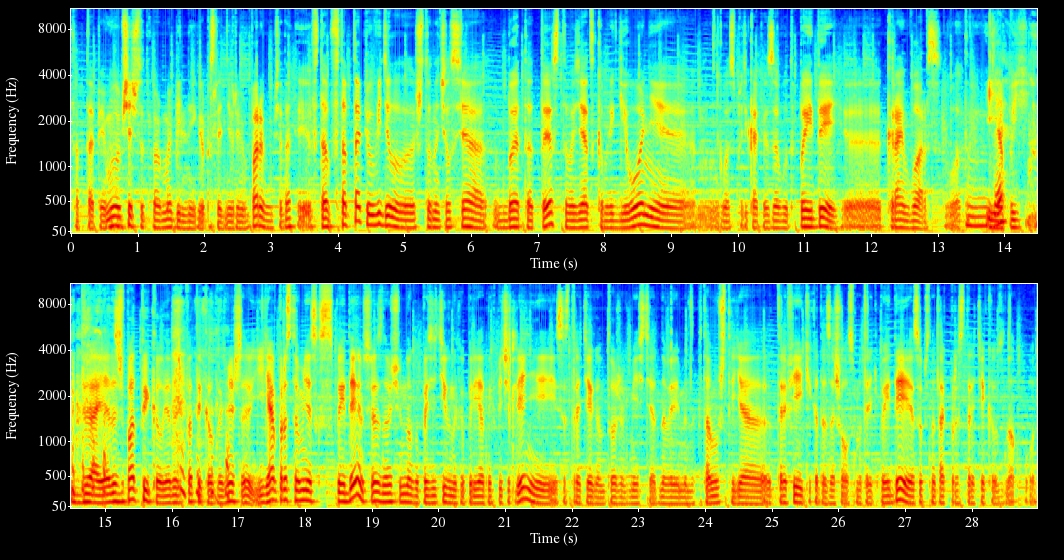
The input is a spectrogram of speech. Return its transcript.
в Таптапе. Мы вообще что-то про мобильные игры в последнее время паримся, да? В, в Таптапе увидел, что начался бета-тест в азиатском регионе, господи, как ее зовут, Payday, э, Crime Wars, вот. Mm, и да? Я, да, я даже потыкал, я даже потыкал, понимаешь? Я просто, у меня с, с Payday связано очень много позитивных и приятных впечатлений, и со стратегом тоже вместе одновременно, потому что я трофейки, когда зашел смотреть Payday, я, собственно, так про стратега узнал, вот,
